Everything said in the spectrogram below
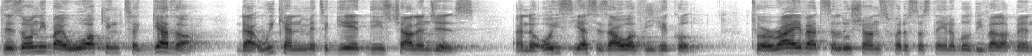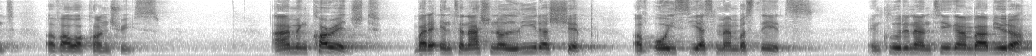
It is only by working together that we can mitigate these challenges, and the OECS is our vehicle to arrive at solutions for the sustainable development of our countries. I am encouraged by the international leadership of OECS member states, including Antigua and Barbuda,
